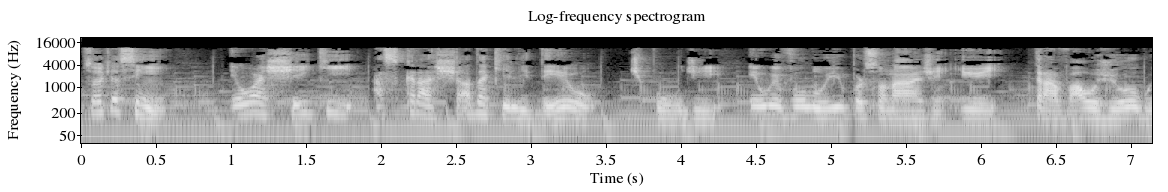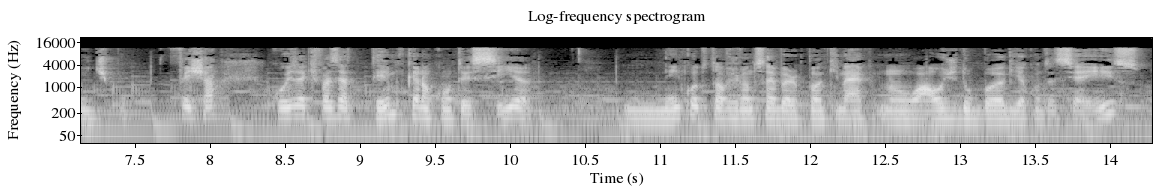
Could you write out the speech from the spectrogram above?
Só que assim, eu achei que as crachadas que ele deu, tipo, de eu evoluir o personagem e travar o jogo e, tipo, fechar, coisa que fazia tempo que não acontecia, nem quando eu tava jogando Cyberpunk na época, no auge do bug acontecia isso.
